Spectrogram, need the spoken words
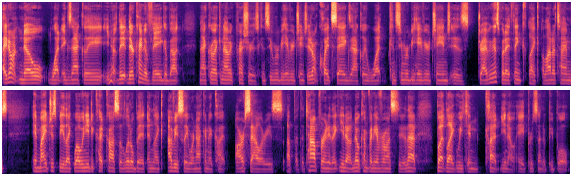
I don't know what exactly, you know, they, they're kind of vague about macroeconomic pressures, consumer behavior change. They don't quite say exactly what consumer behavior change is driving this, but I think like a lot of times it might just be like, well, we need to cut costs a little bit. And like, obviously, we're not going to cut our salaries up at the top or anything. You know, no company ever wants to do that. But like, we can cut, you know, 8% of people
